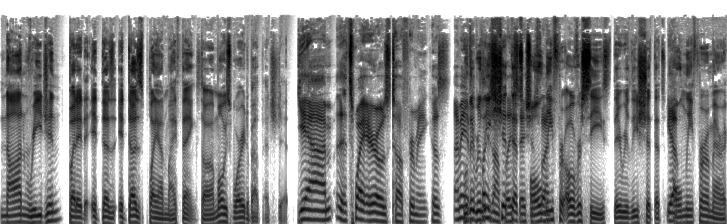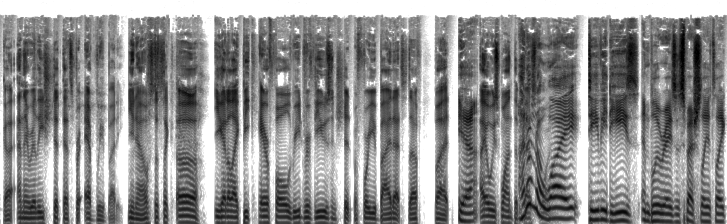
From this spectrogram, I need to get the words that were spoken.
non-region, but it it does it does play on my thing. So I'm always worried about that shit. yeah, I'm, that's why Arrow's tough for me because I mean, well, they it plays release on shit that's only fine. for overseas. They release shit that's Yep. only for America, and they release shit that's for everybody. You know, so it's like, ugh, you got to like be careful, read reviews and shit before you buy that stuff. But yeah. I always want the. I don't best know one. why DVDs and Blu-rays, especially, it's like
